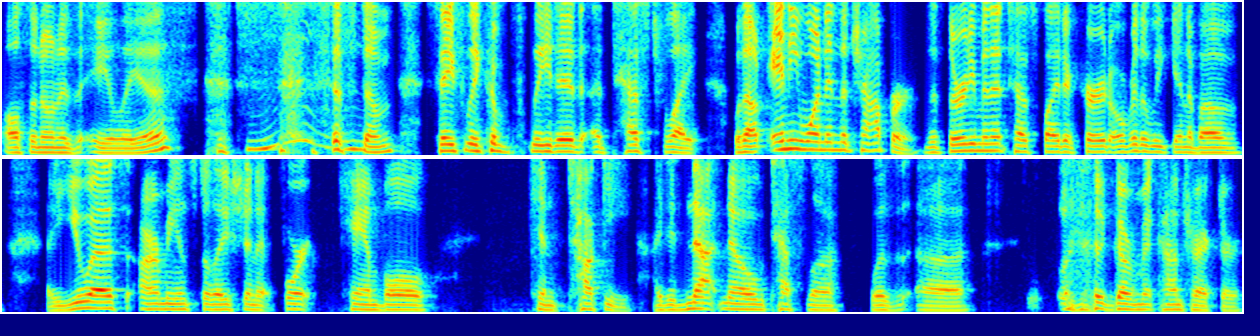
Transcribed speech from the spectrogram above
also known as Alias s- system, safely completed a test flight without anyone in the chopper. The 30 minute test flight occurred over the weekend above a U.S. Army installation at Fort Campbell, Kentucky. I did not know Tesla was uh, was a government contractor.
